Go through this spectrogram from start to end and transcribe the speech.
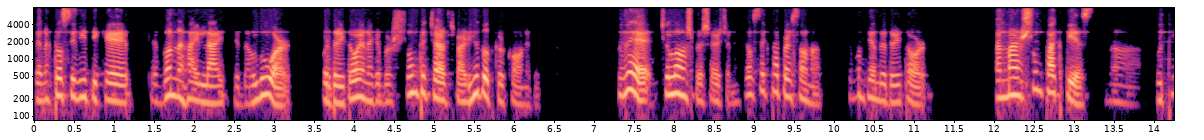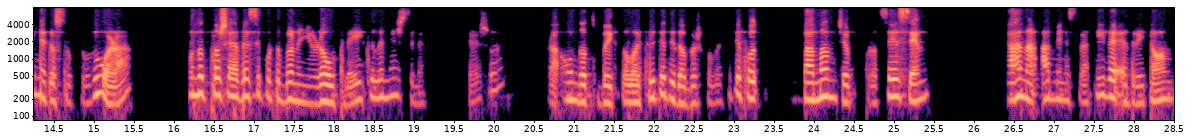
Dhe në këto CV ti ke ke vënë në highlight, ke dalluar për drejtorin e ke bërë shumë të qartë çfarë ju do të kërkoni. Dhe qëllon shpesh herë që nëse këta personat që mund të jenë drejtorë kanë marrë shumë pak pjesë në rekrutime të strukturuara, unë do të thoshe edhe sikur të bënit një role play fillimisht si me Pesha, pra unë do të bëj këto lloj pyetje, ti do bësh këto lloj pyetje, po mbaj mend që procesin nga ana administrative e drejton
